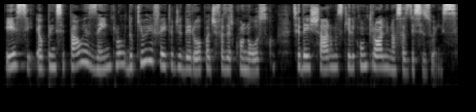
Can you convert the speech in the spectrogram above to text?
Esse é o principal exemplo do que o efeito de Diderot pode fazer conosco se deixarmos que ele controle nossas decisões.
